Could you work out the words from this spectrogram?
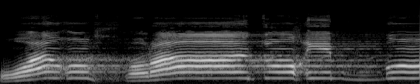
وأخرى تحبونها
